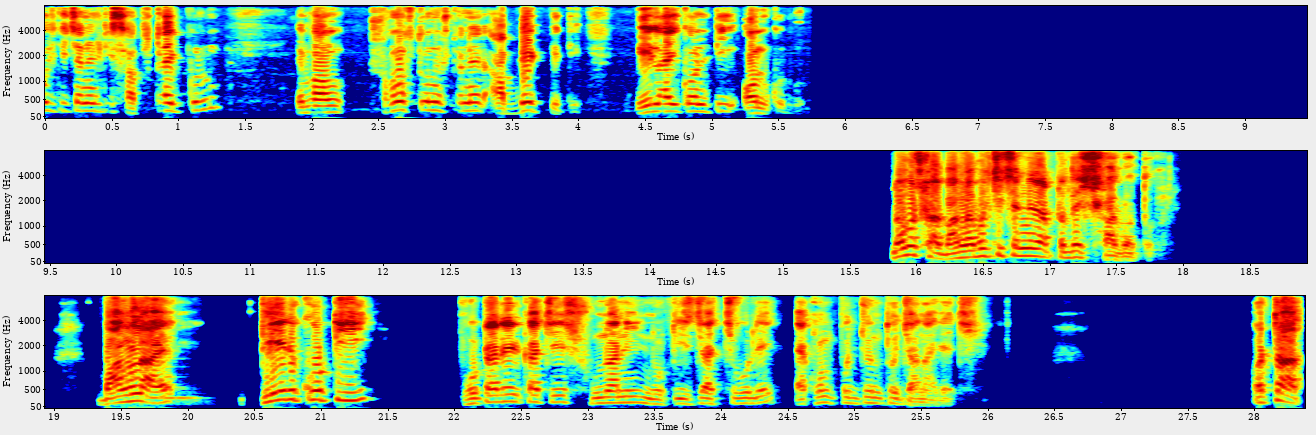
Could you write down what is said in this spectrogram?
বলছি চ্যানেলটি সাবস্ক্রাইব করুন এবং সমস্ত অনুষ্ঠানের আপডেট পেতে বেল আইকনটি অন করুন। নমস্কার, বাংলা বলছি চ্যানেলে আপনাদের স্বাগত। বাংলায় দেড় কোটি ভোটারের কাছে শুনানি নোটিশ যাচ্ছে বলে এখন পর্যন্ত জানা গেছে। অর্থাৎ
